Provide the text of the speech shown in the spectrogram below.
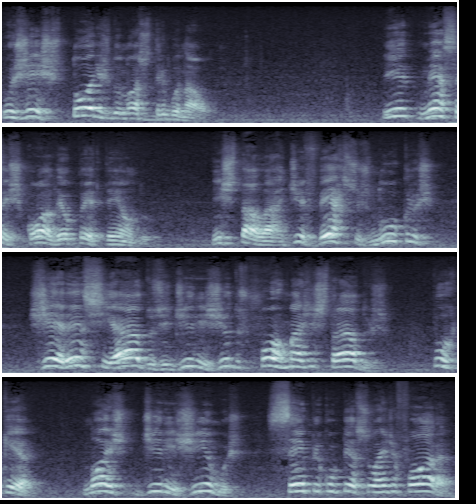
os gestores do nosso tribunal. E nessa escola eu pretendo instalar diversos núcleos gerenciados e dirigidos por magistrados. Por quê? Nós dirigimos sempre com pessoas de fora.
